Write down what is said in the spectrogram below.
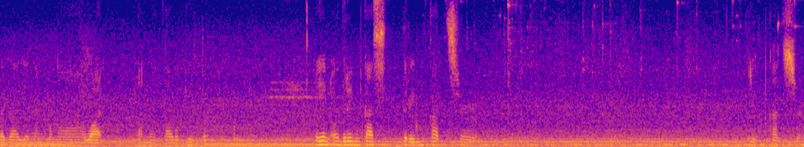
lagayan ng mga what, ano tawag nito? Ayan, o, dream, cast, dream catcher. Dream catcher.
